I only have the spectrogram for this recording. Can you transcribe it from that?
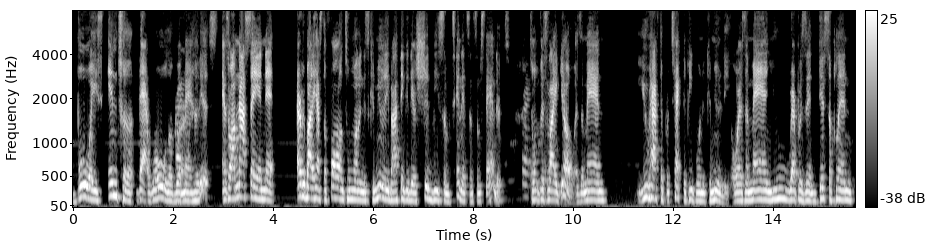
boys into that role of what manhood is. And so I'm not saying that everybody has to fall into one in this community, but I think that there should be some tenets and some standards. Right. So if it's like, yo, as a man, you have to protect the people in the community, or as a man, you represent discipline,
